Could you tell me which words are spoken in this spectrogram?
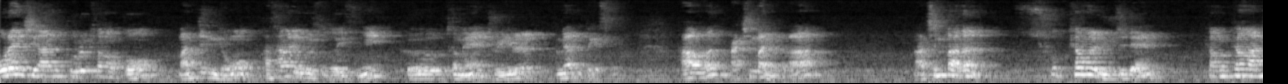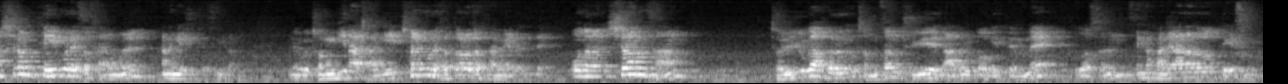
오랜 시간 불을 켜놓고 만지는 경우 화상을 입을 수도 있으니 그 점에 주의를 하면 되겠습니다. 다음은 나침반입니다. 나침반은 수평을 유지된 평평한 실험 테이블에서 사용을 하는 게 좋겠습니다. 그리고 전기나 자기, 철물에서 떨어져 사용해야 되는데 오늘은 실험상 전류가 흐르는 전선 주위에 놔둘 거기 때문에 그것은 생각하지 않아도 되겠습니다.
